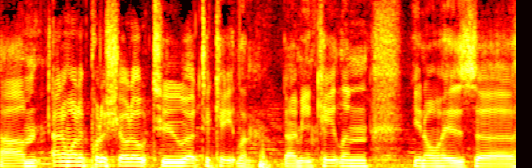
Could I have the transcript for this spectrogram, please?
Um, and I want to put a shout out to uh, to Kaitlyn. I mean, Kaitlyn, you know, is uh,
